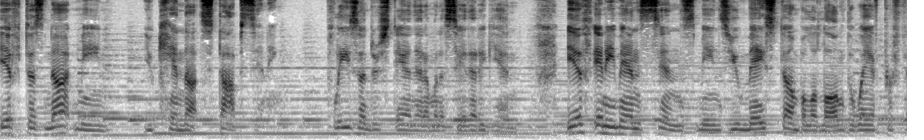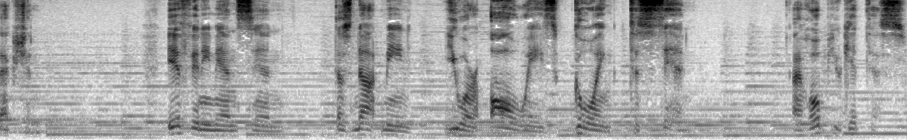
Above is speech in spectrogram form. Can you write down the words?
If does not mean you cannot stop sinning. Please understand that. I'm going to say that again. If any man sins means you may stumble along the way of perfection. If any man sin does not mean you are always going to sin. I hope you get this.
